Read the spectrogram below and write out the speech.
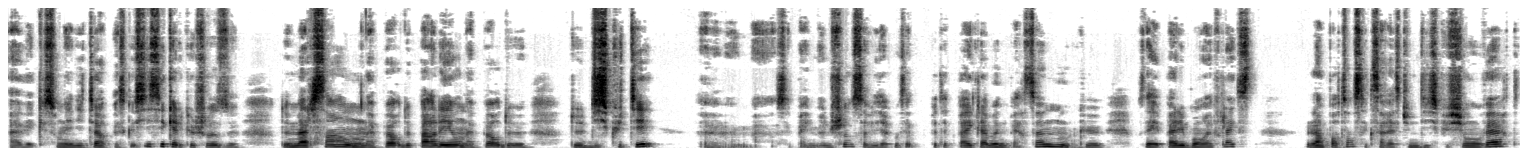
avec son éditeur parce que si c'est quelque chose de, malsain où on a peur de parler, on a peur de, discuter, euh, bah, c'est pas une bonne chose. Ça veut dire que vous êtes peut-être pas avec la bonne personne ou que vous n'avez pas les bons réflexes. L'important c'est que ça reste une discussion ouverte,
